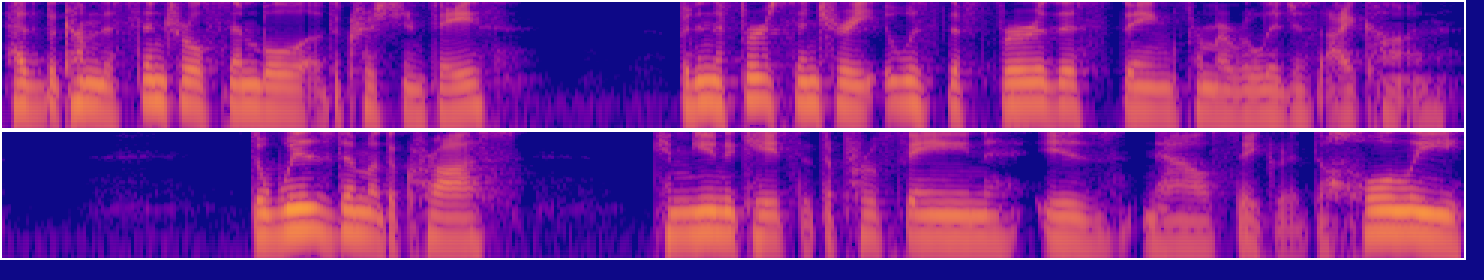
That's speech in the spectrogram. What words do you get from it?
has become the central symbol of the Christian faith, but in the first century, it was the furthest thing from a religious icon. The wisdom of the cross communicates that the profane is now sacred. The holy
